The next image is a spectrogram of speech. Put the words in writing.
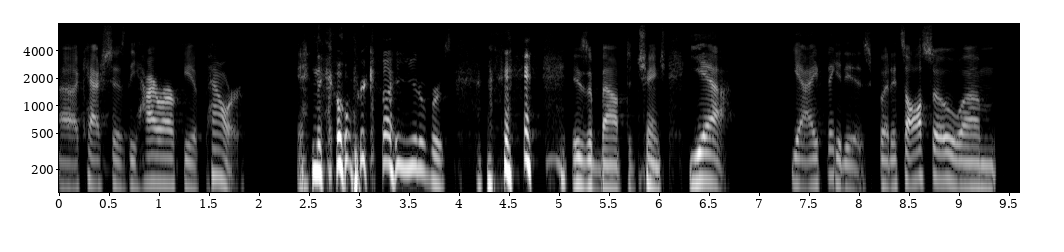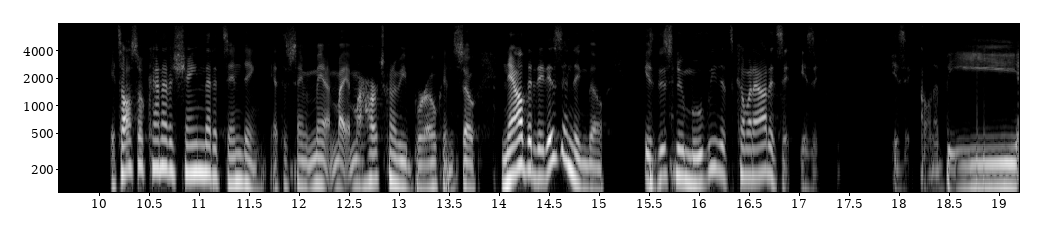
uh, Cash says the hierarchy of power in the Cobra Kai universe is about to change. Yeah, yeah, I think it is, but it's also um, it's also kind of a shame that it's ending at the same. Man, my my heart's going to be broken. So now that it is ending, though, is this new movie that's coming out? Is it is it is it going to be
